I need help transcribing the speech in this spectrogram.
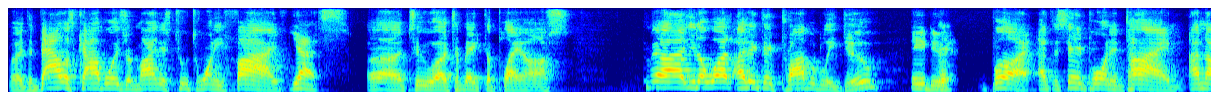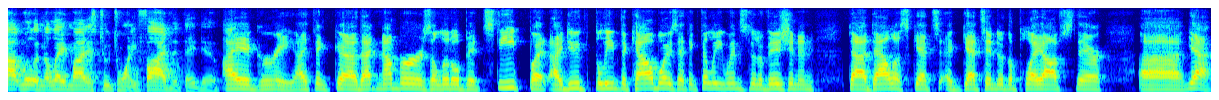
All right, the Dallas Cowboys are minus 225 Yes. uh, to uh, to make the playoffs. Uh, you know what? I think they probably do. They do. But at the same point in time, I'm not willing to lay minus 225 that they do. I agree. I think uh, that number is a little bit steep, but I do believe the Cowboys. I think Philly wins the division, and uh, Dallas gets uh, gets into the playoffs there. Uh, yeah,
